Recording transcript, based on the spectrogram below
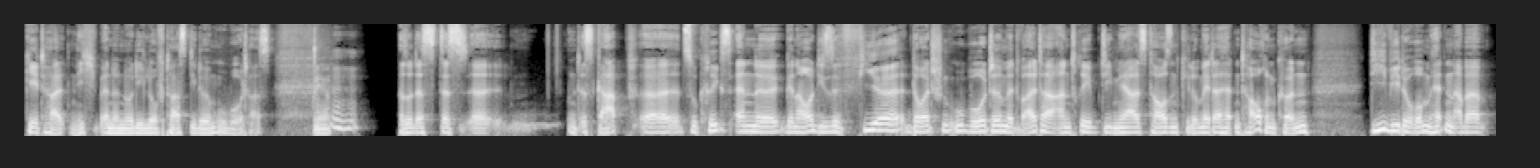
geht halt nicht, wenn du nur die Luft hast, die du im U-Boot hast. Ja. Mhm. Also das, das, äh, und es gab äh, zu Kriegsende genau diese vier deutschen U-Boote mit Walter-Antrieb, die mehr als 1000 Kilometer hätten tauchen können. Die wiederum hätten aber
